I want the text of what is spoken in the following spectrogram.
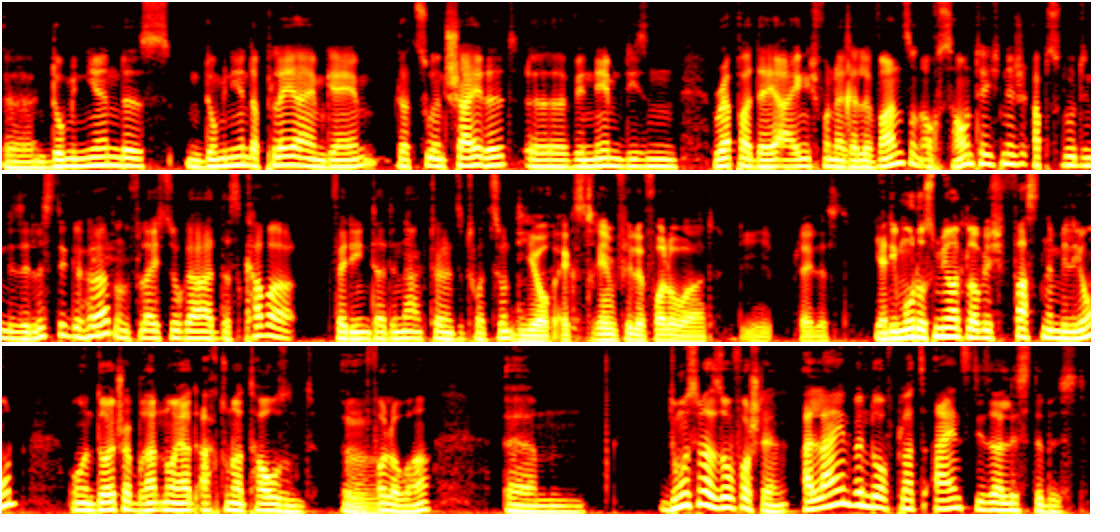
äh, dominierendes, ein dominierender Player im Game dazu entscheidet, äh, wir nehmen diesen Rapper, der ja eigentlich von der Relevanz und auch soundtechnisch absolut in diese Liste gehört und vielleicht sogar das Cover verdient hat in der aktuellen Situation. Die auch extrem viele Follower hat, die Playlist. Ja, die Modus Mio hat, glaube ich, fast eine Million und Deutscher Brandneu hat 800.000 äh, Mhm. Follower. Ähm, du musst dir das so vorstellen, allein wenn du auf Platz 1 dieser Liste bist,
